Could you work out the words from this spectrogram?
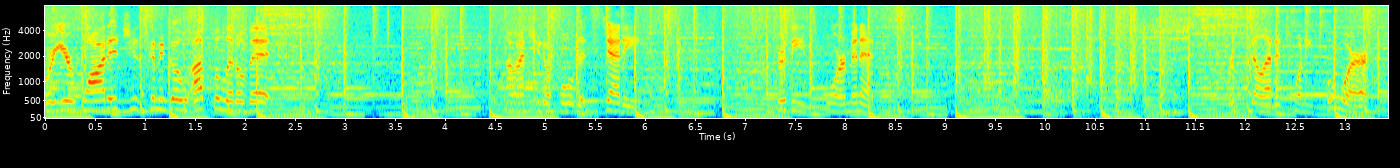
or your wattage is going to go up a little bit. I want you to hold it steady for these four minutes. We're still at a 24.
